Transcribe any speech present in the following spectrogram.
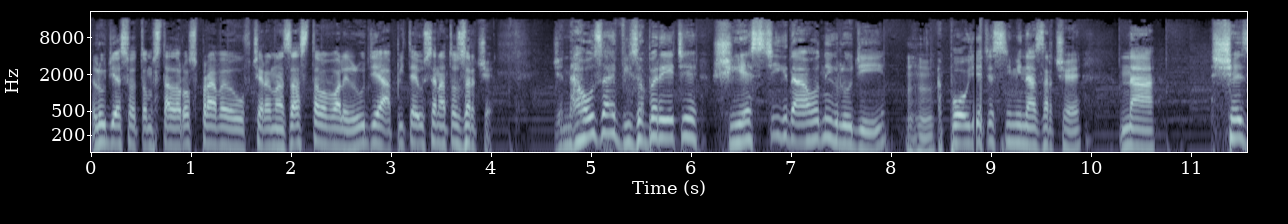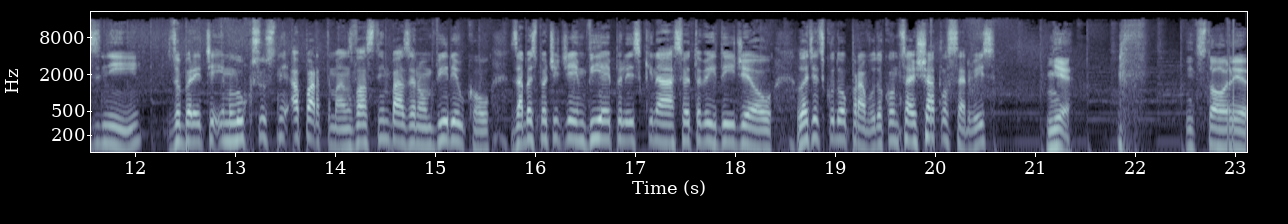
Ľudia sa o tom stále rozprávajú, včera nás zastavovali ľudia a pýtajú sa na to zrče. Že naozaj vy zoberiete šiestich náhodných ľudí a pôjdete s nimi na zrče na 6 dní, zoberiete im luxusný apartmán s vlastným bazénom, výrivkou, zabezpečíte im VIP lístky na svetových DJov, leteckú dopravu, dokonca aj shuttle service Nie. Nič z toho nie.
